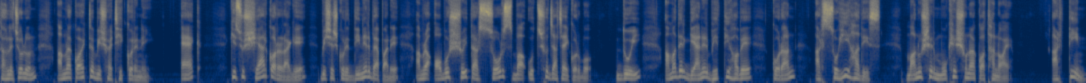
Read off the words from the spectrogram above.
তাহলে চলুন, আমরা কয়েকটা বিষয় ঠিক করে নেই। এক, কিছু শেয়ার করার আগে, বিশেষ করে দিনের ব্যাপারে, আমরা অবশ্যই তার সোর্স বা উৎস যাচাই করব। দুই, আমাদের জ্ঞানের ভিত্তি হবে কোরআন আর সহি হাদিস, মানুষের মুখে শোনা কথা নয়। আর তিন,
